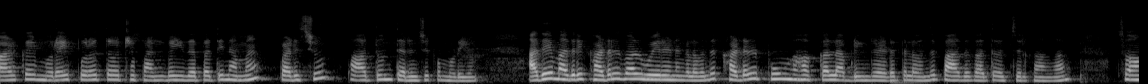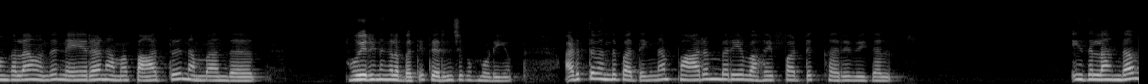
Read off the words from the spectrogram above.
வாழ்க்கை முறை புறத்தோற்ற பண்பு இதை பற்றி நம்ம படித்தும் பார்த்தும் தெரிஞ்சுக்க முடியும். அதே மாதிரி கடல்வாழ் உயிரினங்களை வந்து கடல் பூங்காக்கள் அப்படின்ற இடத்துல வந்து பாதுகாத்து வச்சுருக்காங்க. ஸோ அங்கெல்லாம் வந்து நேராக நம்ம பார்த்து நம்ம அந்த உயிரினங்களை பற்றி தெரிஞ்சுக்க முடியும். அடுத்து வந்து பார்த்திங்கன்னா பாரம்பரிய வகைப்பாட்டு கருவிகள். இதெல்லாம் தான்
